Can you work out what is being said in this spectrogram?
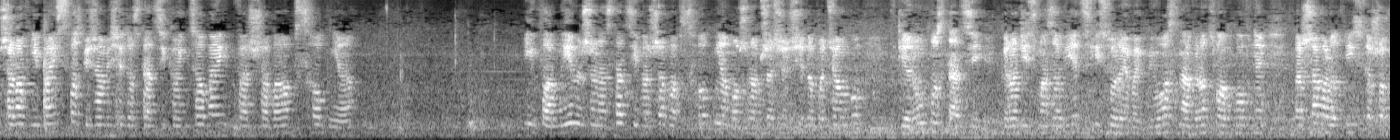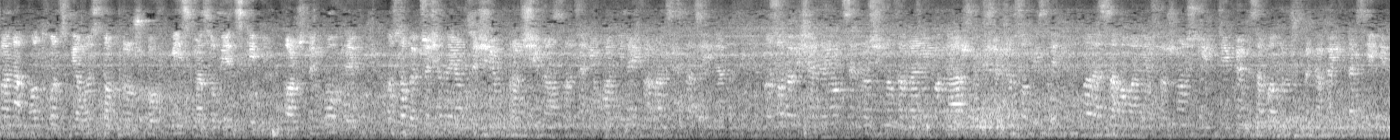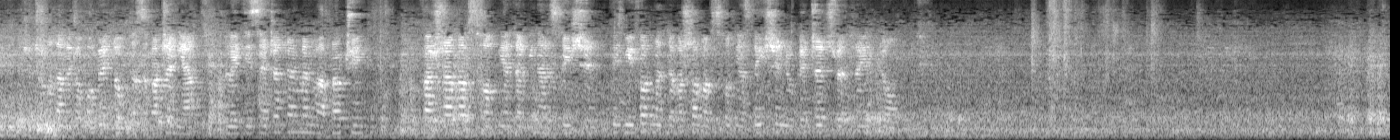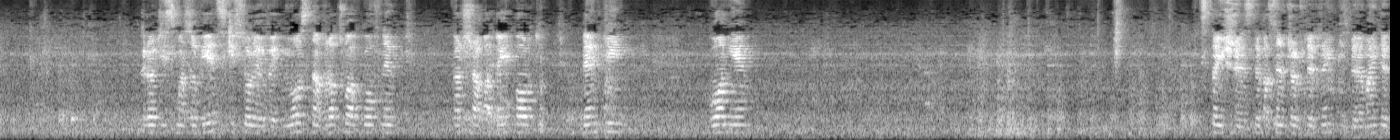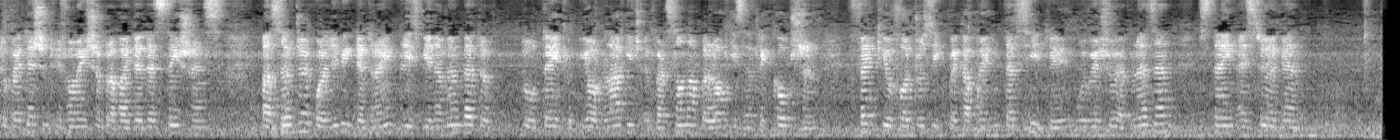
Szanowni Państwo, zbliżamy się do stacji końcowej Warszawa Wschodnia. Informujemy, że na stacji Warszawa Wschodnia można przesiąść się do pociągu w kierunku stacji Grodzic Mazowiecki, Sulejówek Miłosna, Wrocław Główny, Warszawa Lotnisko Chopina, Otwock, Białystok, Pruszków, Mińsk Mazowiecki, Olsztyn Główny. Osoby przesiadające się Do zobaczenia. Ladies and gentlemen, approaching Warszawa Wschodnia Terminal Station. Please be informed that Warszawa Wschodnia Station you can change the train to Grodzic Mazowiecki, Sulejówek Miłosna, Wrocław Główny, Warszawa Airport, Dęblin, Głonie, stations. The passenger of the train please be reminded attention to information provided at stations. Passenger while leaving the train, please be remembered to, to take your luggage and personal belongings at the caution. Thank you for choosing PKP Intercity. We wish you a pleasant stay and see you again.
